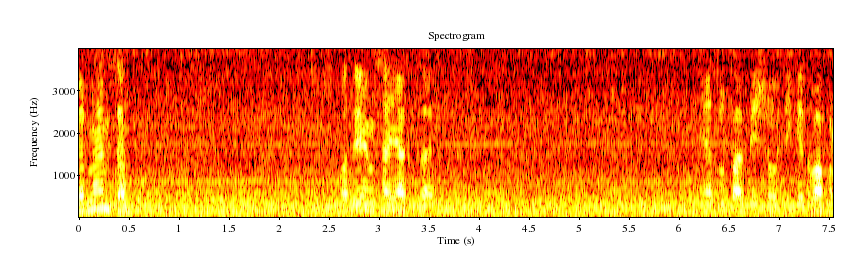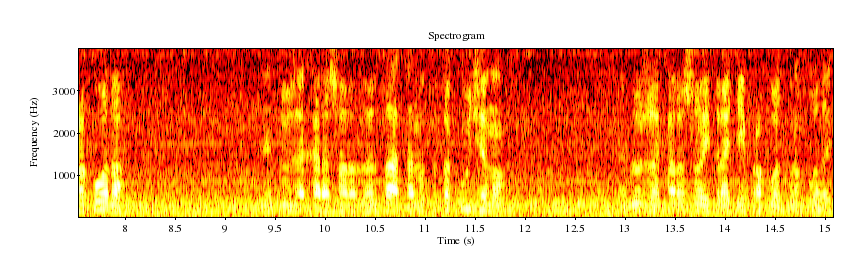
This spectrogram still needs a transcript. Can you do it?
Розвернемося і подивимося, як цей. Я тут обійшов тільки два проходи. Не дуже хорошо розвертатися, ну тут окучено. Не дуже хорошо і третій проход проходить.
